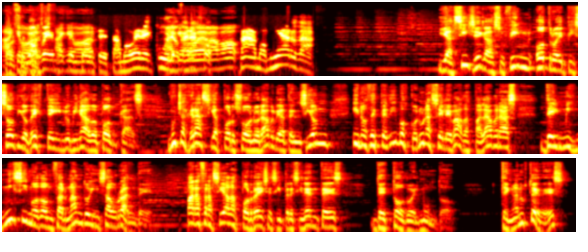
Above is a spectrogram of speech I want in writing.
hay que mover, hay que entonces a mover el culo, carajo. vamos. mierda. Y así llega a su fin otro episodio de este iluminado podcast. Muchas gracias por su honorable atención y nos despedimos con unas elevadas palabras del mismísimo don Fernando Insaurralde, parafraseadas por reyes y presidentes de todo el mundo. Tengan ustedes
